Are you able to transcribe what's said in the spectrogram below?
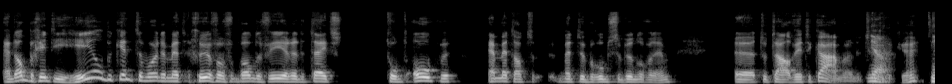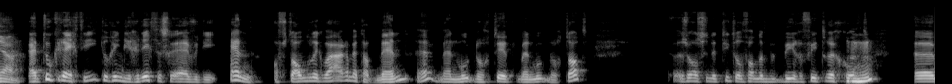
En dan begint hij heel bekend te worden met Geur van verbrande veren. De tijd stond open. En met, dat, met de beroemdste bundel van hem, uh, Totaal Witte Kamer natuurlijk. Ja, hè? ja. En toen kreeg hij, toen ging hij gedichten schrijven die en afstandelijk waren, met dat men. Hè? Men moet nog dit, men moet nog dat. Zoals in de titel van de biografie terugkomt. Mhm. Uh,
